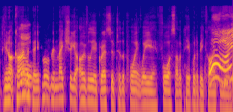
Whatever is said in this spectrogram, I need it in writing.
If you're not kind No. to people, then make sure you're overly aggressive to the point where you force other people to be kind All to you. right,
